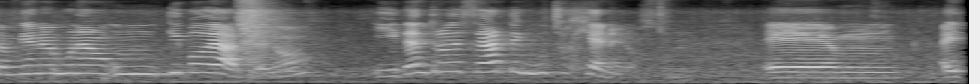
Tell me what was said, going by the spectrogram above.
también es un tipo de arte, ¿no? Y dentro de ese arte hay muchos géneros, em,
